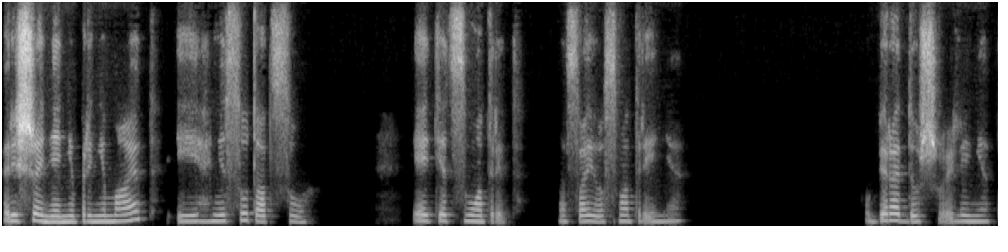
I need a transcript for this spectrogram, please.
Решения не принимают и несут отцу. И отец смотрит на свое усмотрение. Убирать душу или нет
